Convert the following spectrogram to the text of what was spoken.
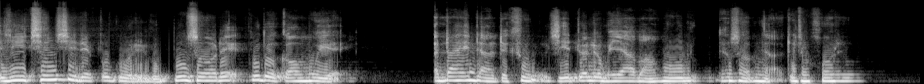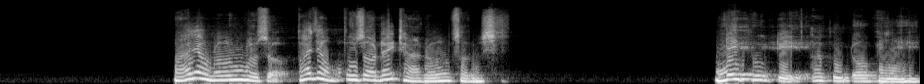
အရေးချင်းရှိတဲ့ပုဂ္ဂိုလ်တွေကိုပူဇော်တဲ့ကုသိုလ်ကောင်းမှုရဲ့အတိုင်းအတာတစ်ခုရေတွက်လို့မရပါဘူးလို့မြတ်စွာဘုရားဒီလိုခေါ်တယ်။ဘာကြောင့်လို့လို့ဆိုဘာကြောင့်ပူဇော်တိုက်တာတော့ဆိုလို့ရှိရင်နေဖုတိအကုတော်ဘုရင်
